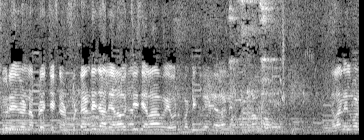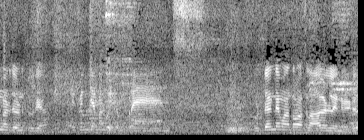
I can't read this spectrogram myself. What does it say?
Surya చూడండి అప్డేట్ చేసినాడు. ఫుడ్ అంటే చాలు. ఎలా వచ్చేసి ఎలా ఎవరు పట్టించలేదు ఎలా ఎలా నిలబడినాడు చూడండి సూర్య. ఫుడ్ అంటే మాత్రం అసలు ఆగడలేను వీడు.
